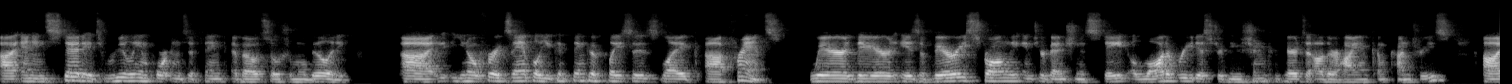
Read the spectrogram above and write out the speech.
Uh, and instead, it's really important to think about social mobility. Uh, you know, for example, you can think of places like uh, France, where there is a very strongly interventionist state, a lot of redistribution compared to other high income countries. Uh,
